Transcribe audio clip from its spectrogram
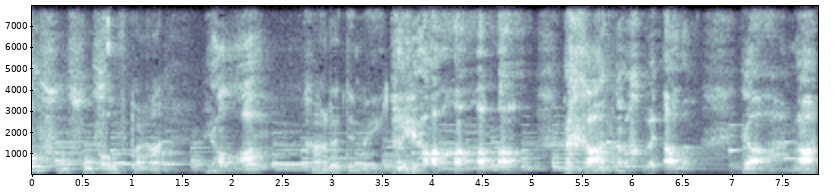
Opa, Ja, gaat het een beetje? ja, dat gaat nog wel. Ja, nou.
